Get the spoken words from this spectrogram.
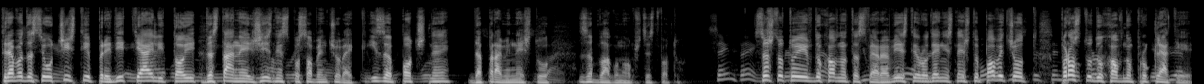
трябва да се очисти преди тя или той да стане жизнеспособен човек и започне да прави нещо за благо на обществото. Същото е и в духовната сфера. Вие сте родени с нещо повече от просто духовно проклятие.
